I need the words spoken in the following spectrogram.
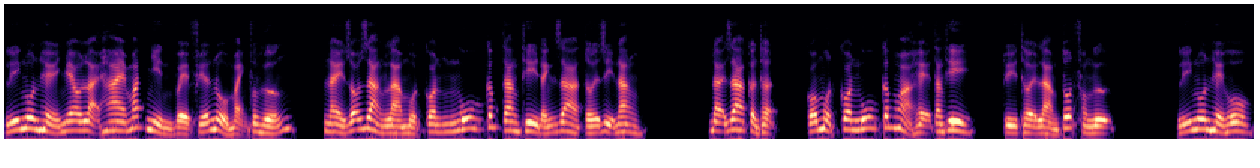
Lý Ngôn Hề nheo lại hai mắt nhìn về phía nổ mạnh phương hướng, này rõ ràng là một con ngũ cấp tăng thi đánh ra tới dị năng. Đại gia cẩn thận, có một con ngũ cấp hỏa hệ tăng thi, tùy thời làm tốt phòng ngự. Lý Ngôn Hề hô.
